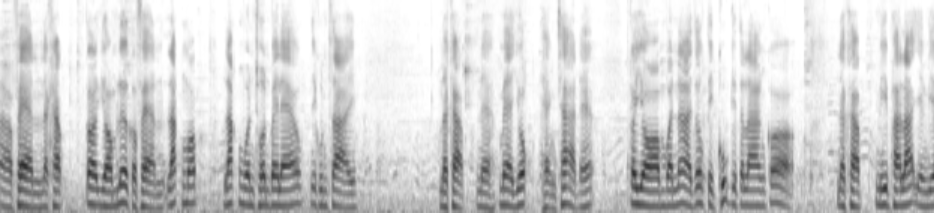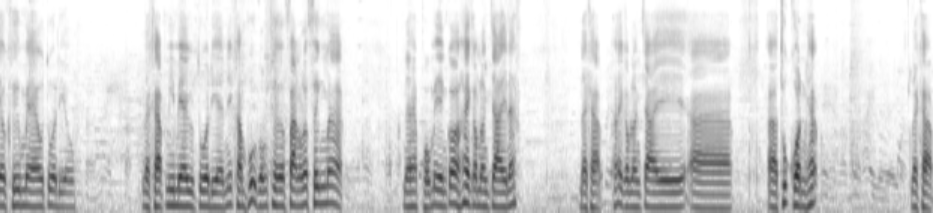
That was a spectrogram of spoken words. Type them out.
อ่าแฟนนะครับ ก็ยอมเลิกกับแฟน รักม็อบ รักมวลชนไปแล้ว นี่คุณทรายนะครับนะแม่ยกแห่งชาตินะฮะ ก็ยอมวันหน้าจะต้องติดคุกติดตารางก็นะครับมีภาระอย่างเดียวคือแมวตัวเดียวนะครับมีแมวอยู่ตัวเดียวนี่คำพูดของเธอฟังแล้วซึ้งมากนะผมเองก็ให้กำลังใจนะนะครับให้กำลังใจทุกคนครับนะครับ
